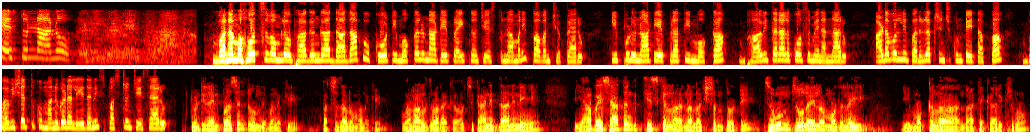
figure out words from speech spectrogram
చేస్తున్నాను. వన మహోత్సవంలో భాగంగా దాదాపు కోటి మొక్కలు నాటే ప్రయత్నం చేస్తున్నామని పవన్ చెప్పారు. ఇప్పుడు నాటే ప్రతి మొక్క భావితరాల కోసమేనన్నారు. అడవుల్ని పరిరక్షించుకుంటే తప్ప భవిష్యత్తుకు మనుగడ లేదని స్పష్టం చేశారు. ట్వంటీ నైన్ పర్సెంట్ ఉంది మనకి పచ్చదనం మనకి వనాల ద్వారా కావచ్చు. కానీ దానిని యాభై శాతంకి తీసుకెళ్ళాలన్న లక్ష్యంతో జూన్ జూలైలో మొదలై ఈ మొక్కల నాటే కార్యక్రమం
